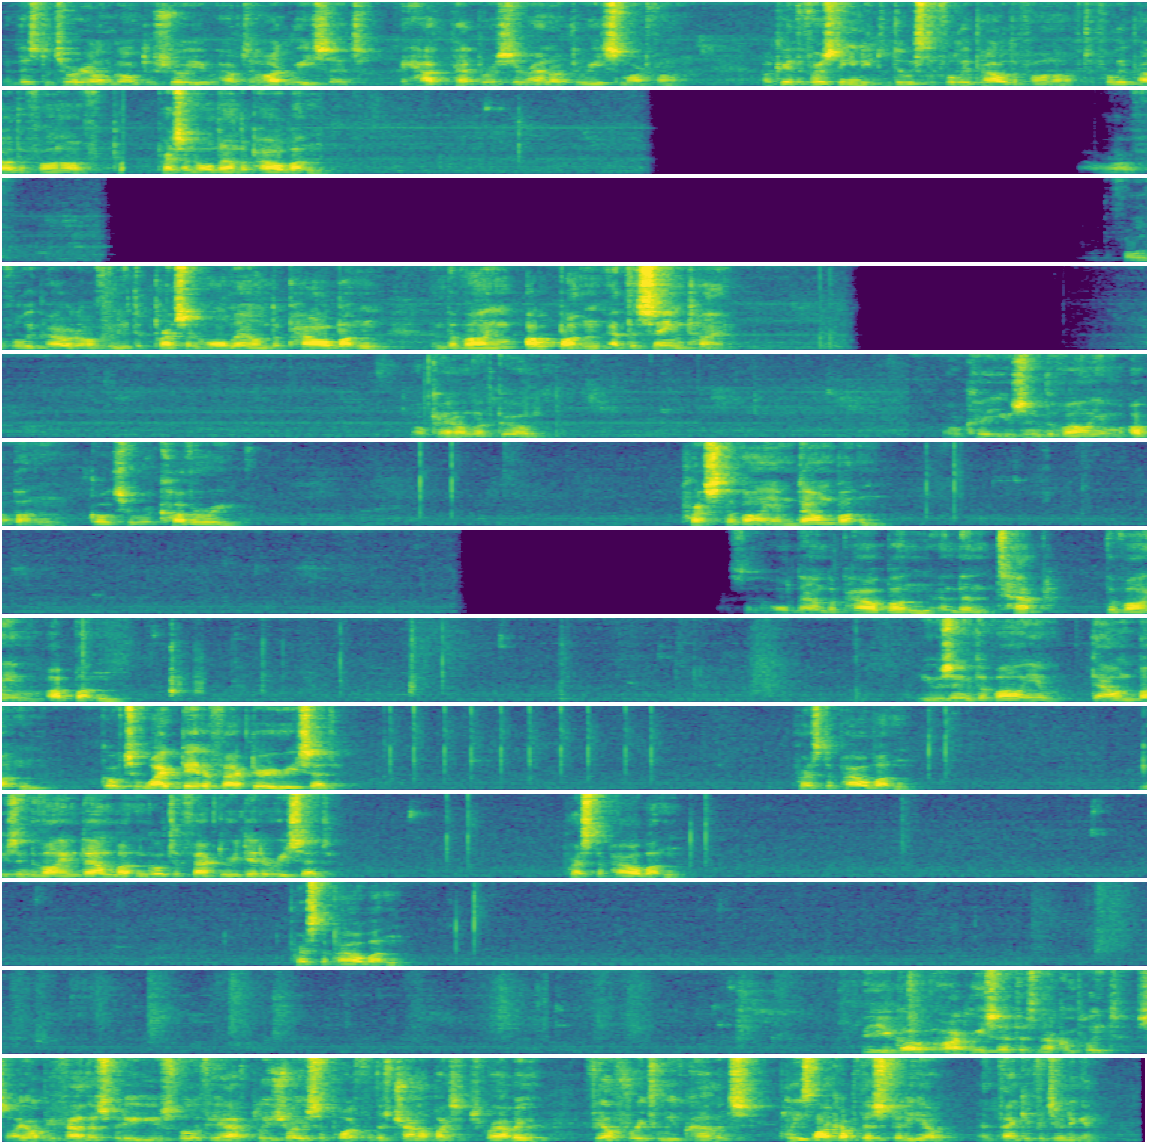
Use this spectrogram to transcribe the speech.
In this tutorial I'm going to show you how to hard reset a Hot Pepper Serrano 3 smartphone. Okay, the first thing you need to do is to fully power the phone off. To fully power the phone off, press and hold down the power button. Power off. With the phone fully powered off, you need to press and hold down the power button and the volume up button at the same time. Okay, I'll let go. Okay, using the volume up button, go to recovery. Press the volume down button. Press and hold down the power button and then tap the volume up button. Using the volume down button, go to Wipe Data Factory Reset. Press the power button. Using the volume down button, go to Factory Data Reset. Press the power button. Press the power button. There you go, the hard reset is now complete. So I hope you found this video useful. If you have, please show your support for this channel by subscribing. Feel free to leave comments. Please like up this video, and thank you for tuning in.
